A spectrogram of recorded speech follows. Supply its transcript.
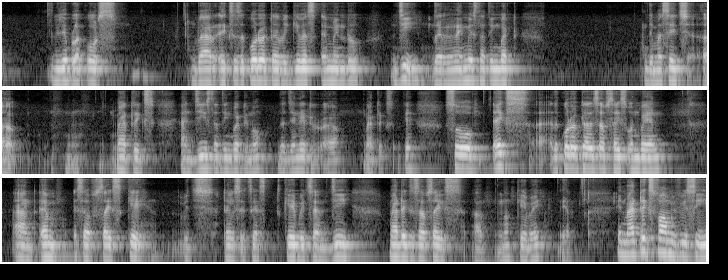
block codes where x is a code vector we give us m into g. Where m is nothing but the message uh, matrix and g is nothing but you know the generator uh, matrix. Okay. So x uh, the code vector is of size 1 by n and m is of size k which tells it has k bits and G matrix is of size uh, you know k by n. In matrix form, if you see,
